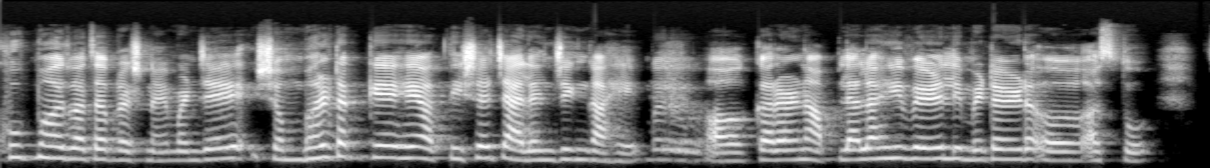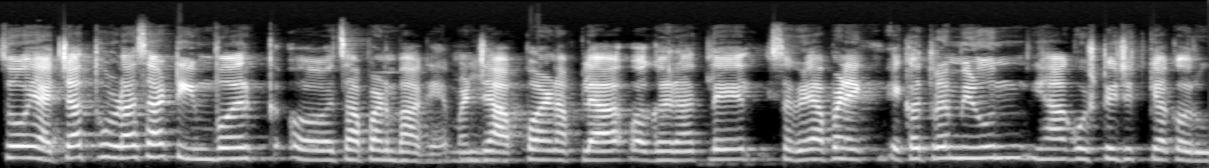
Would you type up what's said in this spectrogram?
खूप महत्त्वाचा प्रश्न आहे. म्हणजे शंभर टक्के हे अतिशय चॅलेंजिंग आहे. अ, कारण आपल्यालाही वेळ लिमिटेड असतो. सो ह्याच्यात थोडासा टीमवर्क चा पण भाग आहे. म्हणजे. आपण आपल्या अ, घरातले सगळे आपण एक एकत्र मिळून ह्या गोष्टी जितक्या करू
